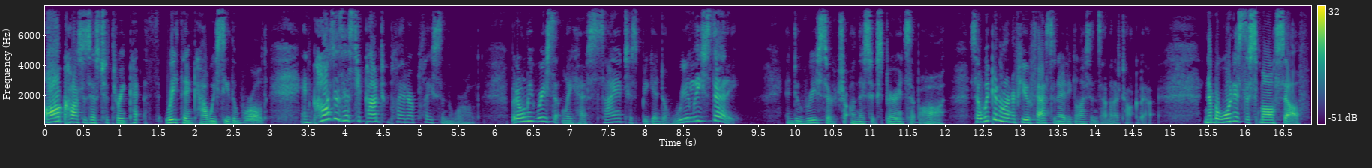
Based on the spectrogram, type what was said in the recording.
Awe causes us to think, rethink how we see the world and causes us to contemplate our place in the world. But only recently have scientists begun to really study and do research on this experience of awe. So we can learn a few fascinating lessons I'm going to talk about. Number one is the small self.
